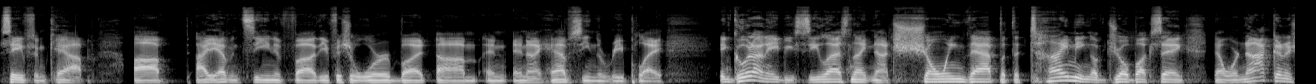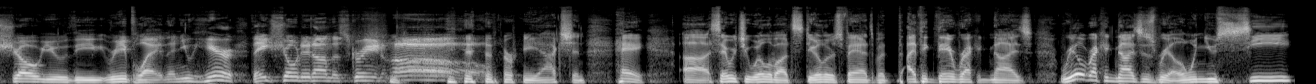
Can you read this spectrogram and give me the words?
save some cap. Uh, I haven't seen if uh, the official word, but um, and and I have seen the replay and good on ABC last night not showing that, but the timing of Joe Buck saying, "Now we're not going to show you the replay," and then you hear they showed it on the screen. Oh, the reaction. Hey, uh, say what you will about Steelers fans, but I think they recognize real recognizes real, and when you see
